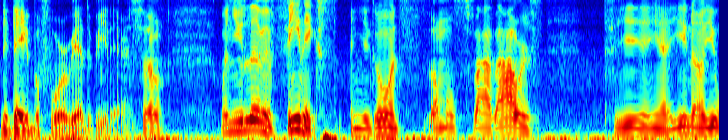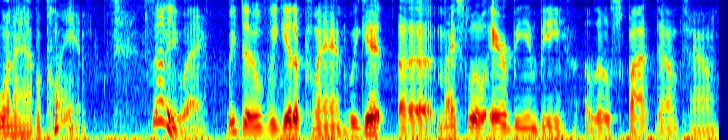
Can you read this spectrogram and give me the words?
the day before we had to be there. So when you live in Phoenix and you're going almost five hours to you know, you know you want to have a plan. So anyway, we do. We get a plan. We get a nice little Airbnb, a little spot downtown.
